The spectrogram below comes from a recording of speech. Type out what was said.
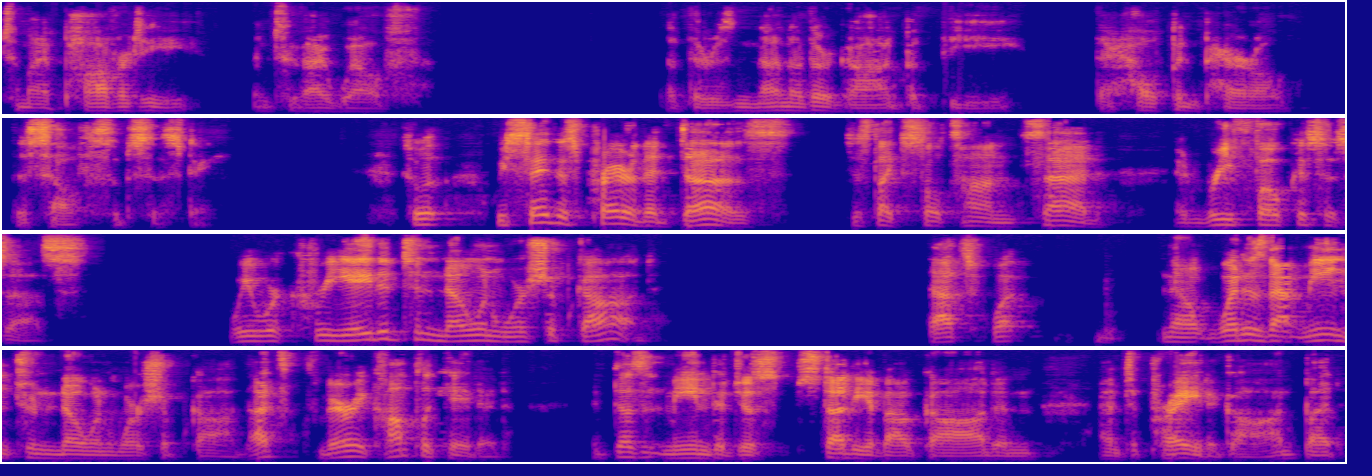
to my poverty and to thy wealth, that there is none other God but thee, the help in peril, the self subsisting. So we say this prayer that does, just like Sultan said, it refocuses us. We were created to know and worship God. That's what, now, what does that mean to know and worship God? That's very complicated. It doesn't mean to just study about God and, and to pray to God, but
